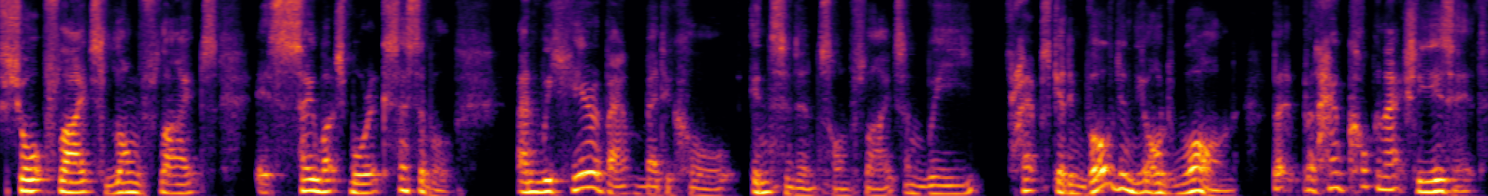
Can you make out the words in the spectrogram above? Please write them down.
short flights, long flights. It's so much more accessible. And we hear about medical incidents on flights and we perhaps get involved in the odd one, but, but how common actually is it?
